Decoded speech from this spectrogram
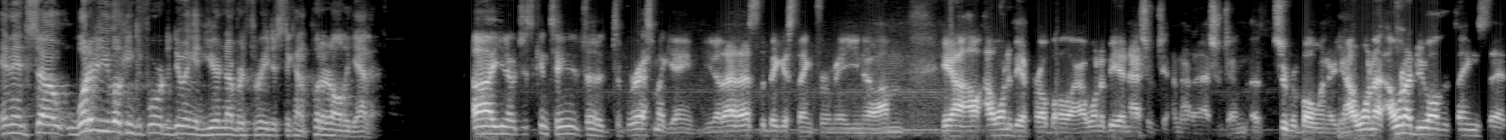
And then, so what are you looking forward to doing in year number three, just to kind of put it all together? Uh, you know, just continue to, to progress my game. You know, that, that's the biggest thing for me. You know, I'm, yeah, I, I want to be a Pro Bowler. I want to be a national, not a national champ, a Super Bowl winner. You know, I want to, I want to do all the things that,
